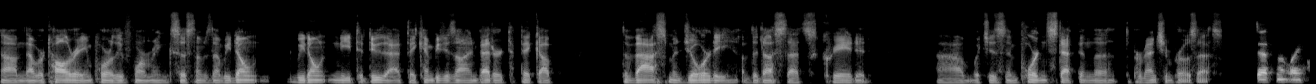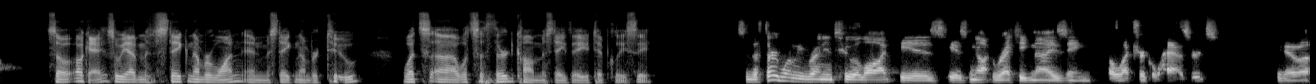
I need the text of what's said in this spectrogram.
um, that we're tolerating poorly performing systems that we don't we don't need to do that. They can be designed better to pick up the vast majority of the dust that's created, uh, which is an important step in the, the prevention process definitely. So okay, so we have mistake number one and mistake number two. What's uh, what's the third common mistake that you typically see? So the third one we run into a lot is is not recognizing electrical hazards. You know,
